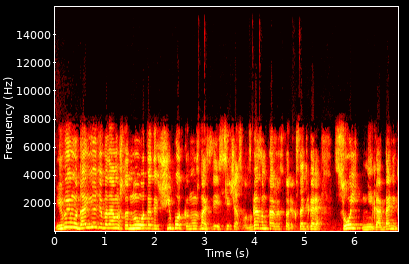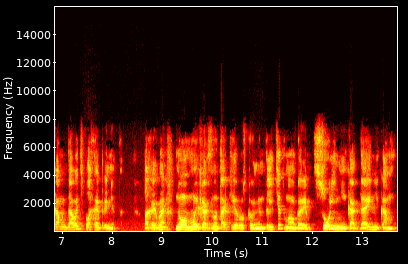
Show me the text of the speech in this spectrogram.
И вы ему даете, потому что, ну, вот эта щепотка нужна здесь сейчас. Вот с газом та же история. Кстати говоря, соль никогда никому не давайте, плохая примета. Плохая примета. Но мы, как знатоки русского менталитета, мы вам говорим, соль никогда и никому.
